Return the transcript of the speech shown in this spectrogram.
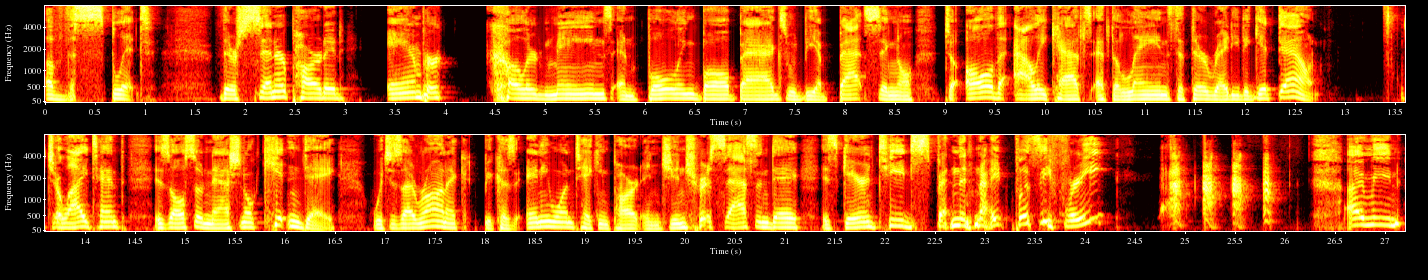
of the split. Their center parted amber colored manes and bowling ball bags would be a bat signal to all the alley cats at the lanes that they're ready to get down. July 10th is also National Kitten Day, which is ironic because anyone taking part in Ginger Assassin Day is guaranteed to spend the night pussy free. I mean,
